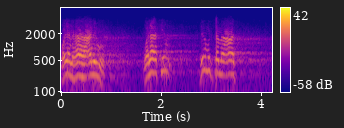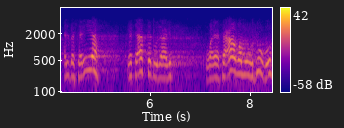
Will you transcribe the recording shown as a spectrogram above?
وينهاها عن المنكر. ولكن في المجتمعات البشرية يتأكد ذلك ويتعاظم وجوبه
